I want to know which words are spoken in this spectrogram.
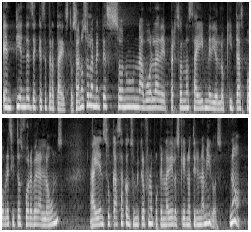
entiendes de qué se trata esto. O sea, no solamente son una bola de personas ahí medio loquitas, pobrecitos forever alone, ahí en su casa con su micrófono porque nadie los quiere, no tienen amigos. No.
